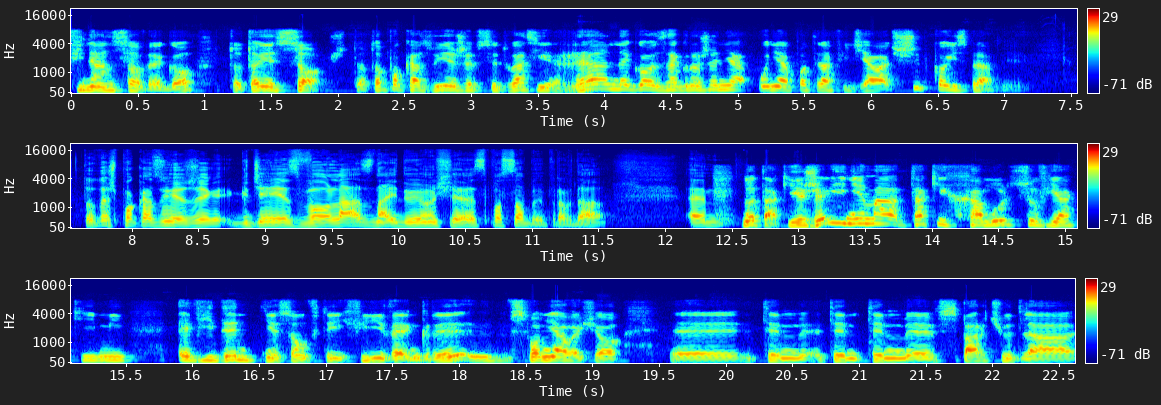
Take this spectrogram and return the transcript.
finansowego, to to jest coś. To to pokazuje, że w sytuacji realnego zagrożenia Unia potrafi działać szybko i sprawnie. To też pokazuje, że gdzie jest wola, znajdują się sposoby, prawda? No tak, jeżeli nie ma takich hamulców, jakimi ewidentnie są w tej chwili Węgry. Wspomniałeś o e, tym, tym, tym wsparciu dla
